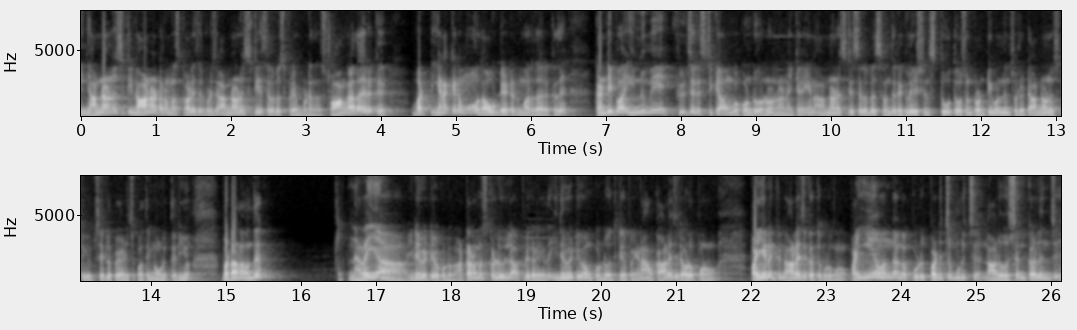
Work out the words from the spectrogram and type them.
நீங்கள் அண்ணா யூனிவர்சிட்டி நான் அட்டானமஸ் காலேஜில் படித்தா அண்ணா யூனிவர்சிட்டியே சிலபஸ் ஃப்ரேம் பண்ணுது ஸ்ட்ராங்காக தான் இருக்குது பட் எனக்கு என்னமோ அது அவுடேட்டட் மாதிரி தான் இருக்குது. கண்டிப்பாக இன்னுமே ஃபியூச்சரிஸ்டிக்காக அவங்க கொண்டு வரணும்னு நினைக்கிறேன். ஏன்னா அன்யூனிவர்சிட்டி சிலபஸ் வந்து ரெகுலேஷன்ஸ் டூ தௌசண்ட் டுவெண்ட்டி ஒன்னு சொல்லிட்டு அன்யூனிவர்சிட்டி வெப்சைட்டில் போய் அடிச்சு பார்த்தீங்கன்னா உங்களுக்கு தெரியும். பட் ஆனால் வந்து நிறையா இனோவேட்டிவாக கொண்டு வரும் அட்டானமஸ் கல்லூரியில் அப்படி கிடையாது. இனோவேட்டிவாக அவங்க கொண்டு வந்துட்டே இருப்பாங்க. ஏன்னா அவன் காலேஜ் டெவலப் பண்ணணும். பையனுக்கு நாலேஜ் கற்றுக் கொடுக்கணும். பையன் வந்து அங்கே புடி படித்து முடித்து நாலு வருஷம் கழிஞ்சு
